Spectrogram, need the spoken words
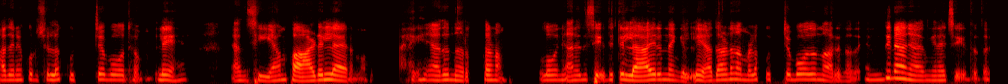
അതിനെക്കുറിച്ചുള്ള കുറ്റബോധം അല്ലേ ഞാൻ ചെയ്യാൻ പാടില്ലായിരുന്നു. അല്ലെങ്കിൽ ഞാൻ അത് നിർത്തണം. അല്ലോ ഞാനിത് ചെയ്തിട്ടില്ലായിരുന്നെങ്കിൽ അല്ലേ അതാണ് നമ്മളെ കുറ്റബോധം എന്ന് പറയുന്നത്. എന്തിനാ ഞാൻ ഇങ്ങനെ ചെയ്തത്?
